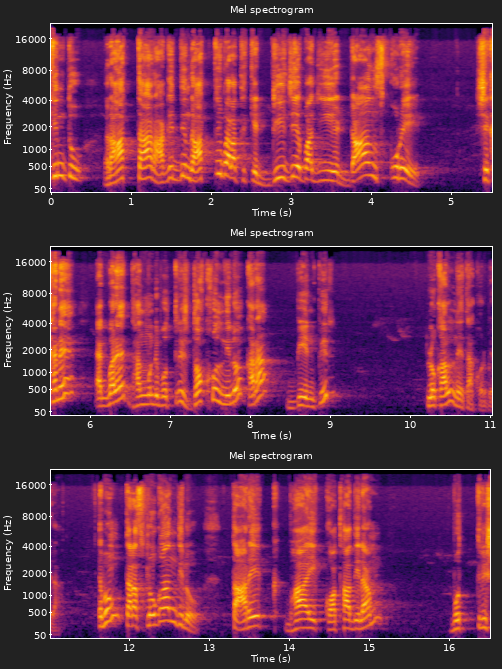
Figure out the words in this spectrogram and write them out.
কিন্তু রাত তার আগের দিন রাত্রিবেলা থেকে ডিজে বাজিয়ে ডান্স করে সেখানে একবারে ধানমন্ডি বত্রিশ দখল নিল কারা? বিএনপির লোকাল নেতা নেতাকর্মীরা। এবং তারা স্লোগান দিল, তারেক ভাই, কথা দিলাম, বত্রিশ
